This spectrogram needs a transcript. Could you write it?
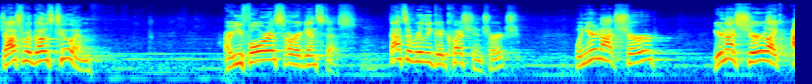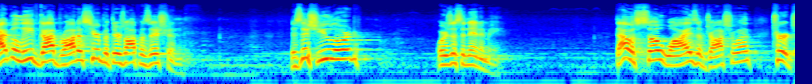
Joshua goes to him Are you for us or against us? That's a really good question, church. When you're not sure, you're not sure, like, I believe God brought us here, but there's opposition. Is this you, Lord? Or is this an enemy? That was so wise of Joshua. Church,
